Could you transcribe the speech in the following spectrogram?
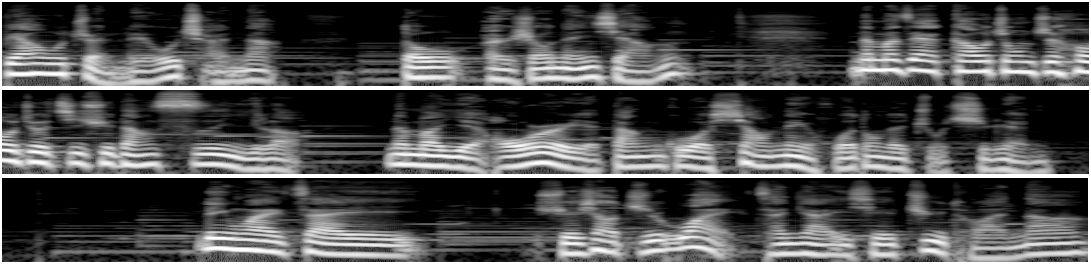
标准流程呢，都耳熟能详。那么在高中之后就继续当司仪了，那么也偶尔也当过校内活动的主持人。另外在学校之外参加一些剧团呐，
